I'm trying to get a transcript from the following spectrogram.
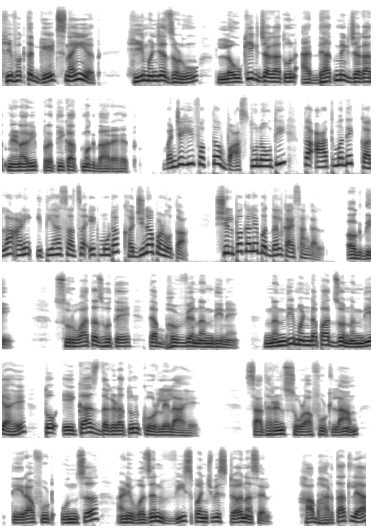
ही फक्त गेट्स नाही आहेत ही म्हणजे जणू लौकिक जगातून आध्यात्मिक जगात नेणारी प्रतिकात्मक दार आहेत. म्हणजे ही फक्त वास्तू नव्हती तर आतमध्ये कला आणि इतिहासाचा एक मोठा खजिना पण होता. शिल्पकलेबद्दल काय सांगाल? अगदी. सुरुवातच होते त्या भव्य नंदीने. नंदी मंडपात जो नंदी आहे तो एकाच दगडातून कोरलेला आहे. साधारण सोळा फूट लांब तेरा फूट उंच आणि वजन वीस पंचवीस टन असेल. हा भारतातल्या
